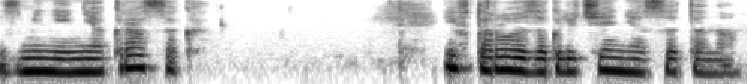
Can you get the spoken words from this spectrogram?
Изменение красок. И второе заключение сатана.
